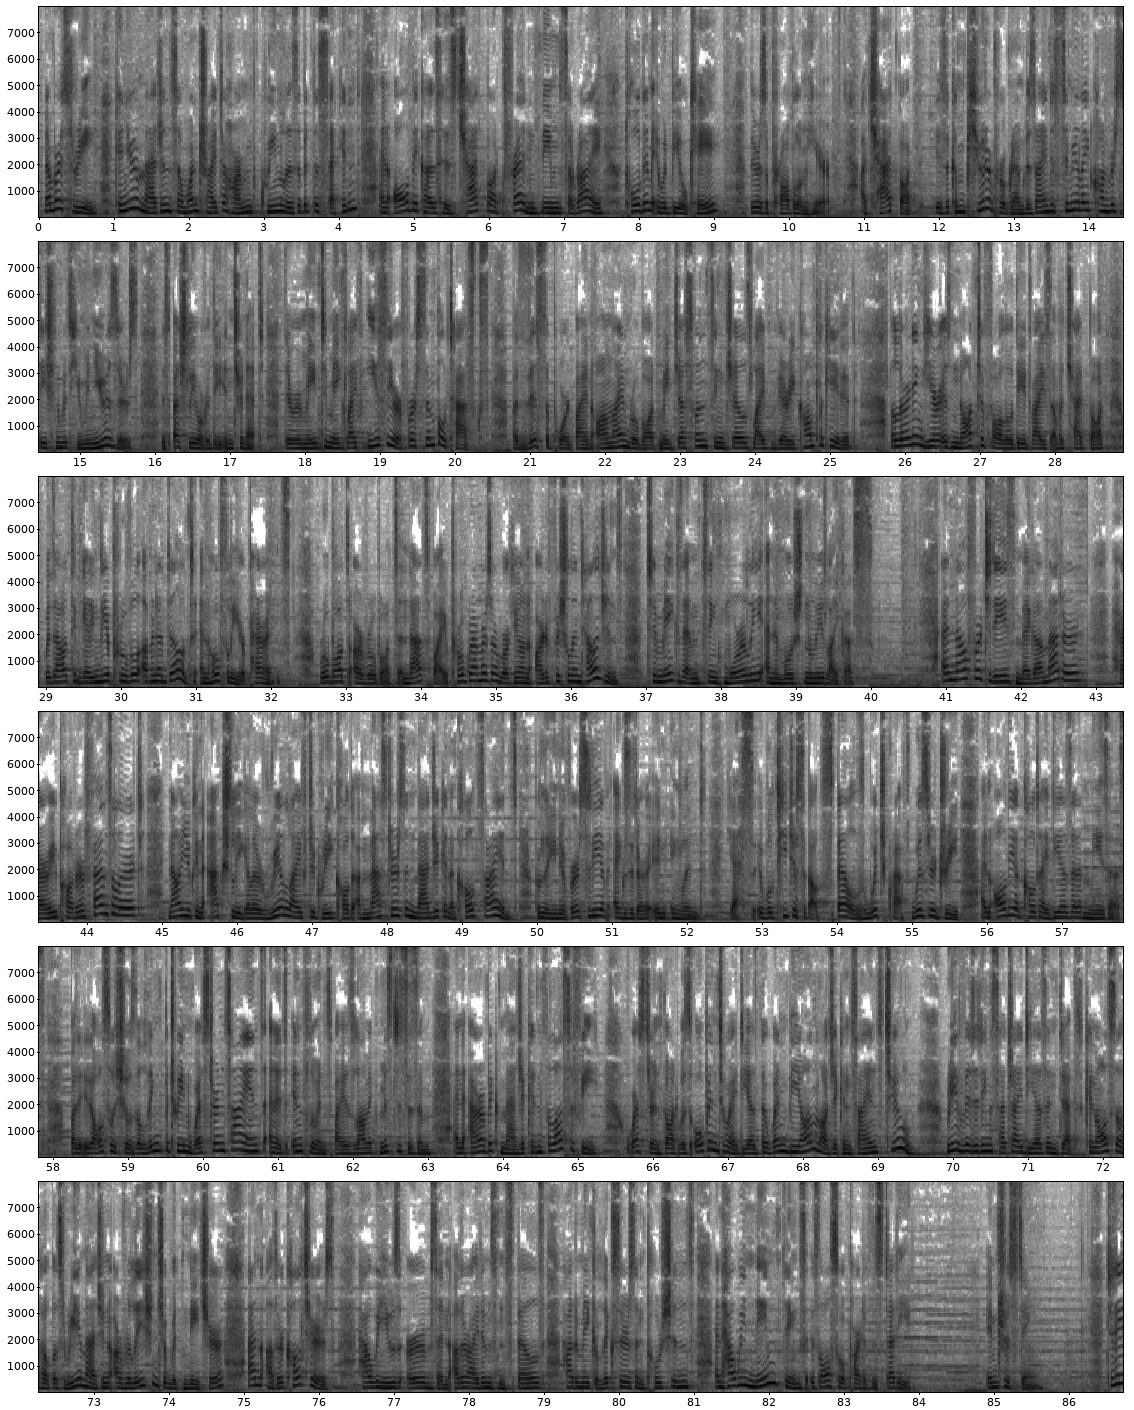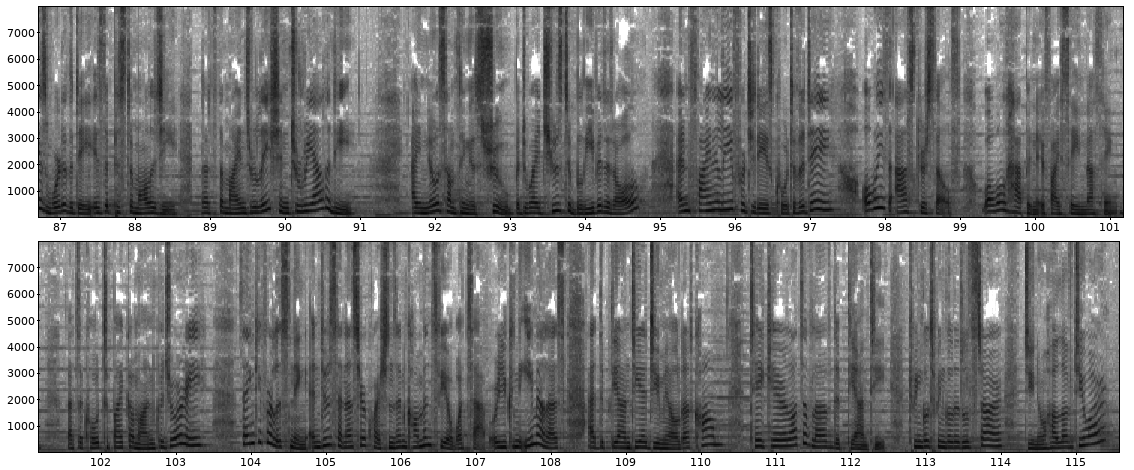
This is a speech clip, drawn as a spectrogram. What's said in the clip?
Number three, can you imagine someone tried to harm Queen Elizabeth II and all because his chatbot friend named Sarai told him it would be okay? There is a problem here. A chatbot is a computer program designed to simulate conversation with human users, especially over the internet. They were made to make life easier for simple tasks, but this support by an online robot made Jaswant Singh Chell's life very complicated. The learning here is not to follow the advice of a chatbot without getting the approval of an adult and hopefully your parents. Robots are robots, and that's why programmers are working on artificial intelligence to make them think morally and emotionally like us. And now for today's mega matter. Harry Potter fans alert. Now you can actually get a real life degree called a Master's in Magic and Occult Science from the University of Exeter in England. Yes, it will teach us about spells, witchcraft, wizardry, and all the occult ideas that amaze us. But it also shows a link between Western science and its influence by Islamic mysticism and Arabic magic and philosophy. Western thought was open to ideas that went beyond logic and science too. Revisiting such ideas in depth can also help us reimagine our relationship with nature and other cultures, how we use herbs and other items and spells, how to make elixirs and potions, and how we name things is also a part of the study. Interesting. Today's word of the day is epistemology. That's the mind's relation to reality. I know something is true, but do I choose to believe it at all? And finally, for today's quote of the day, always ask yourself, what will happen if I say nothing? That's a quote by Kamand Kojouri. Thank you for listening, and do send us your questions and comments via WhatsApp, or you can email us at diptyanti at gmail.com. Take care, lots of love, Diptyanti. Twinkle, twinkle, little star. Do you know how loved you are?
